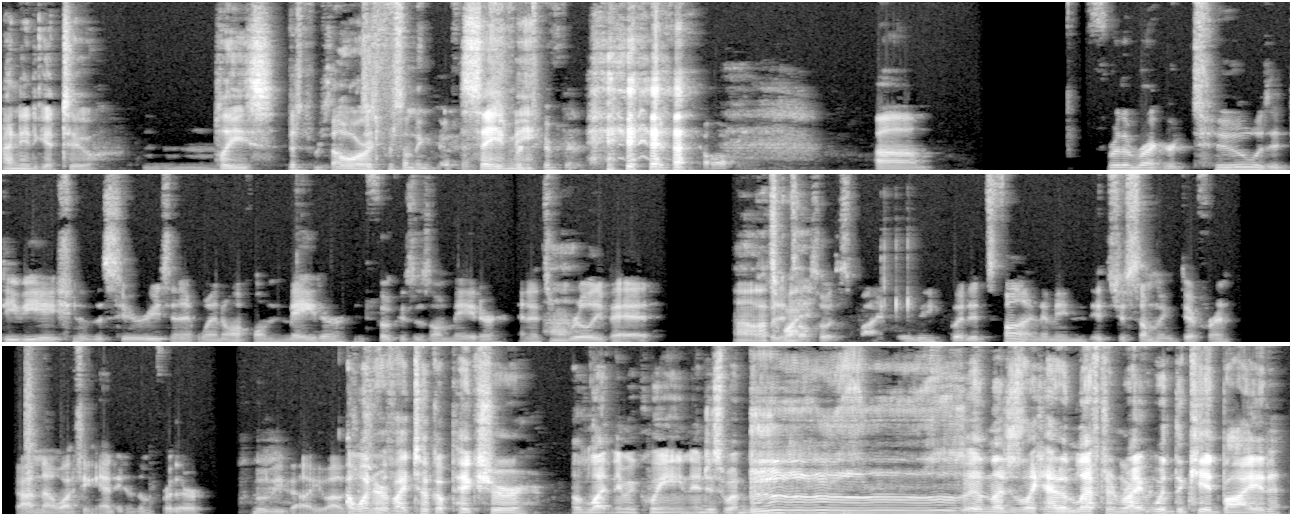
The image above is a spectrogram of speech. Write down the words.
I need to get two, Mm, please. Just for something. Lord, Just for something different. save me. different- different. Um, for the record, two was a deviation of the series, and it went off on Mater. It focuses on Mater, and it's Huh. really bad. Oh, that's but why. it's also a spy movie, but it's fun. I mean, it's just something different. I'm not watching any of them for their movie value. was I wonder if I took a picture of Lightning McQueen and just went, and I just like had it left and right with the kid by it.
